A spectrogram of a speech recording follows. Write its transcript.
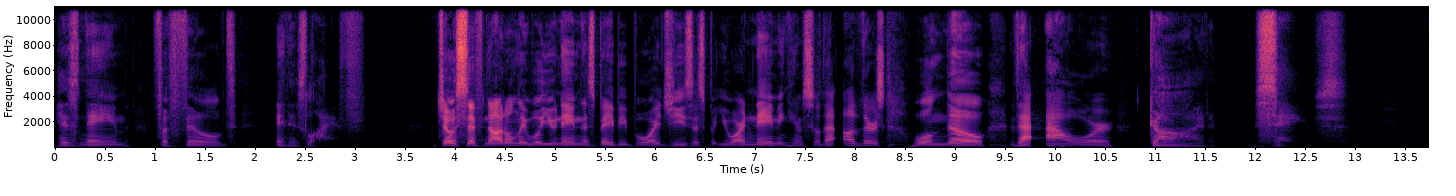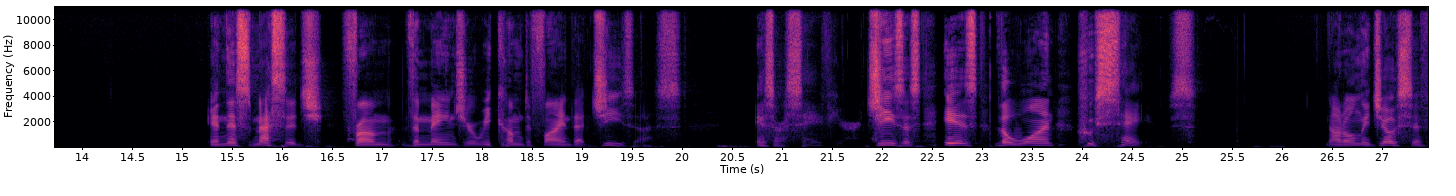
his name fulfilled in his life. Joseph, not only will you name this baby boy Jesus, but you are naming him so that others will know that our God saves. In this message, from the manger, we come to find that Jesus is our Savior. Jesus is the one who saves. Not only Joseph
